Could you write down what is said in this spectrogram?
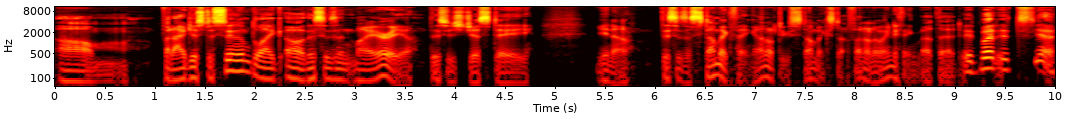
Um, but I just assumed, like, oh, this isn't my area. This is just a, you know, this is a stomach thing. I don't do stomach stuff. I don't know anything about that. It, but it's, yeah,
